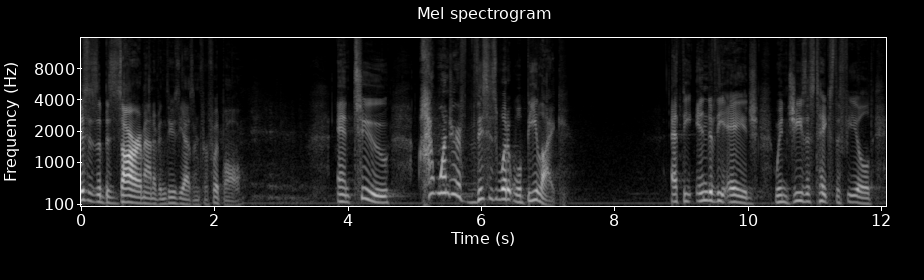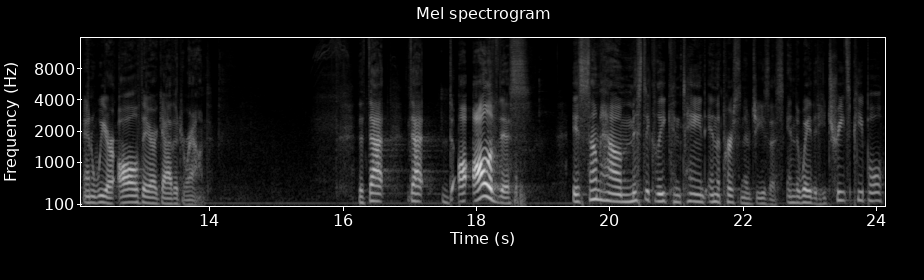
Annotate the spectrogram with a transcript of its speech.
this is a bizarre amount of enthusiasm for football. And two, I wonder if this is what it will be like at the end of the age when Jesus takes the field and we are all there gathered around. That that, that all of this is somehow mystically contained in the person of Jesus, in the way that he treats people,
